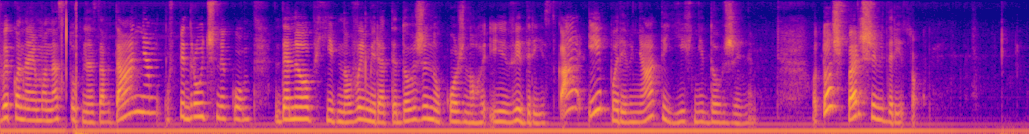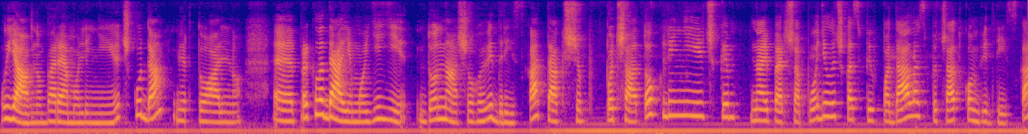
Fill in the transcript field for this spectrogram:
Виконаємо наступне завдання в підручнику, де необхідно виміряти довжину кожного відрізка і порівняти їхні довжини. Отож, перший відрізок. Уявно беремо лінієчку да, віртуально, е, прикладаємо її до нашого відрізка, так, щоб початок лінієчки, найперша поділочка співпадала з початком відрізка,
